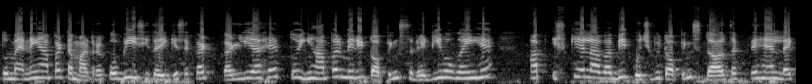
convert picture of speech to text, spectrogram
तो मैंने यहाँ पर टमाटर को भी इसी तरीके से कट कर लिया है। तो यहाँ पर मेरी टॉपिंग्स रेडी हो गई हैं। आप इसके अलावा भी कुछ भी टॉपिंग्स डाल सकते हैं लाइक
